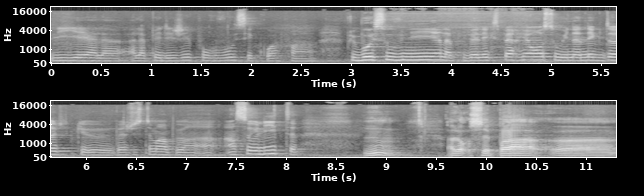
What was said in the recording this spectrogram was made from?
liée à la, PDG pour vous, c'est quoi? Enfin, Plus beau souvenir, la plus belle expérience ou une anecdote que, ben, justement un peu insolite? Hmm. Alors, c'est pas. Euh,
